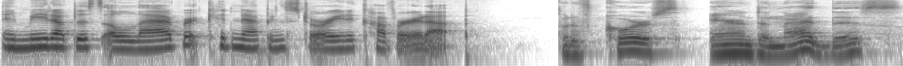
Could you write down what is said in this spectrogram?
and made up this elaborate kidnapping story to cover it up. But of course, Aaron denied this.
